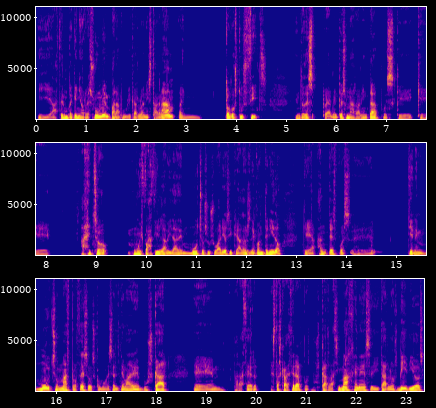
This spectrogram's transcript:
y hacer un pequeño resumen para publicarlo en Instagram o en todos tus feeds. Entonces, realmente es una herramienta pues que, ha hecho muy fácil la vida de muchos usuarios y creadores de contenido que antes pues eh, tienen mucho más procesos, como es el tema de buscar eh, para hacer estas cabeceras, pues buscar las imágenes, editar los vídeos,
